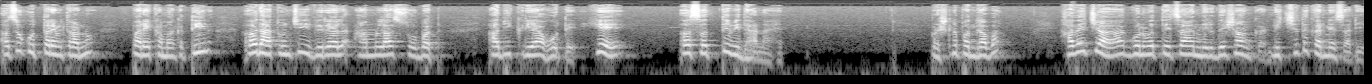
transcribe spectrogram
अचूक उत्तर आहे मित्रांनो. पर्याय क्रमांक तीन अधातूंची विरल आम्लासोबत. अभिक्रिया होते. हे असत्य विधान आहे. प्रश्न पंधरावा. हवेच्या गुणवत्तेचा निर्देशांक निश्चित करण्यासाठी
